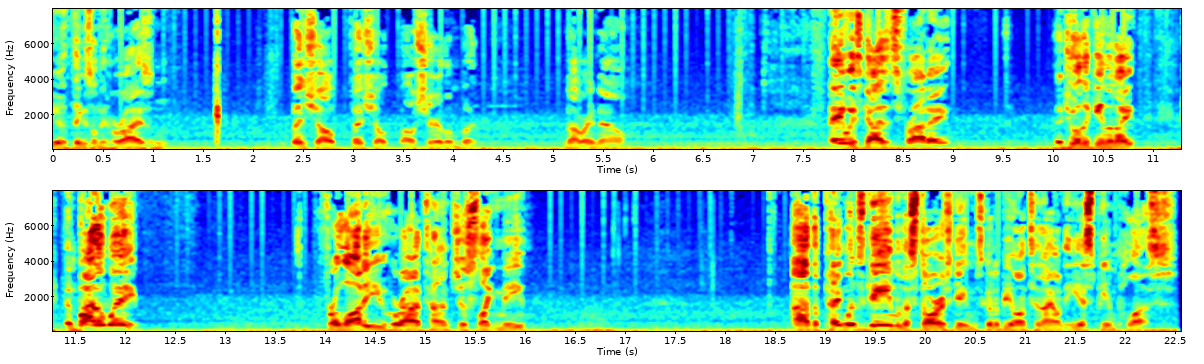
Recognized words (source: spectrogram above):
you know, things on the horizon. Eventually, I'll, eventually I'll share them, but not right now. Anyways, guys, it's Friday. Enjoy the game tonight. And by the way, for a lot of you who are out of town just like me, uh, the Penguins game and the Stars game is going to be on tonight on ESPN Plus.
